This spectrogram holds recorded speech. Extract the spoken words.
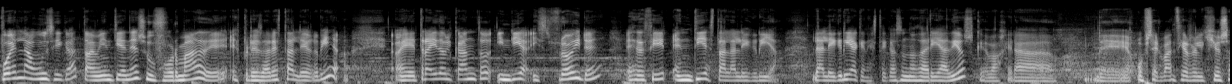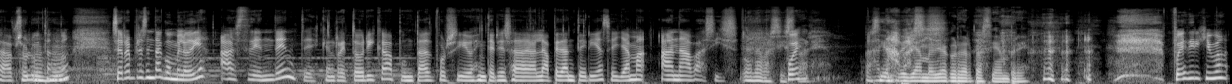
Pues la música también tiene su forma de expresar esta alegría. He traído el canto In dir ist Freude, es decir, en ti está la alegría. La alegría que en este caso nos daría Dios, que Bach era de observancia religiosa absoluta, ¿no? Se representa con melodías ascendentes, que en retórica, apuntad por si os interesa la pedantería, se llama anábasis. Anábasis, Pues- vale. Para siempre, ya me voy a acordar para siempre. Pues dirigimos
